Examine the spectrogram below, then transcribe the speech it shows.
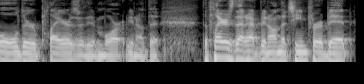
older players or the more you know the the players that have been on the team for a bit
